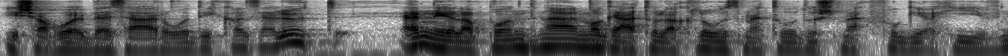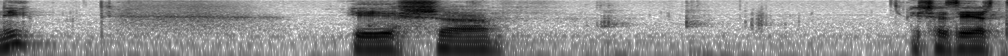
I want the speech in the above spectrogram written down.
is ahol bezáródik az előtt. Ennél a pontnál magától a close metódus meg fogja hívni, és, és ezért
